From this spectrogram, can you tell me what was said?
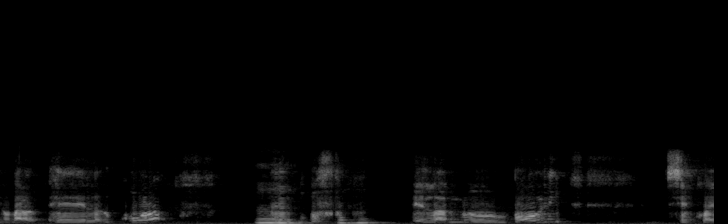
numa, he lanu kora, mm. he tofu, mhm. he lanu bori, se koe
